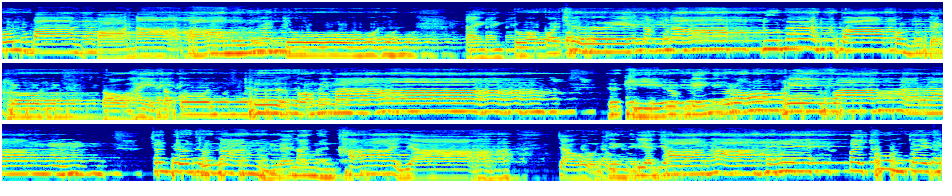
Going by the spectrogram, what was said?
คนบ้านป่าหน้าตาเหมือนโจรแต่งตัวก็เชยนักหนาดูหน้าดูตาก็มีแต่โคลนต่อให้ตะโกน เธอก็ไม่มา เธอขี่รถเก๋งร้องเพลงฟ้ารังฉันจนทนนั่งและนั่งขายา เจ้าจึงเปลี่ยนทางหาเห ไปทุ่มใจเท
